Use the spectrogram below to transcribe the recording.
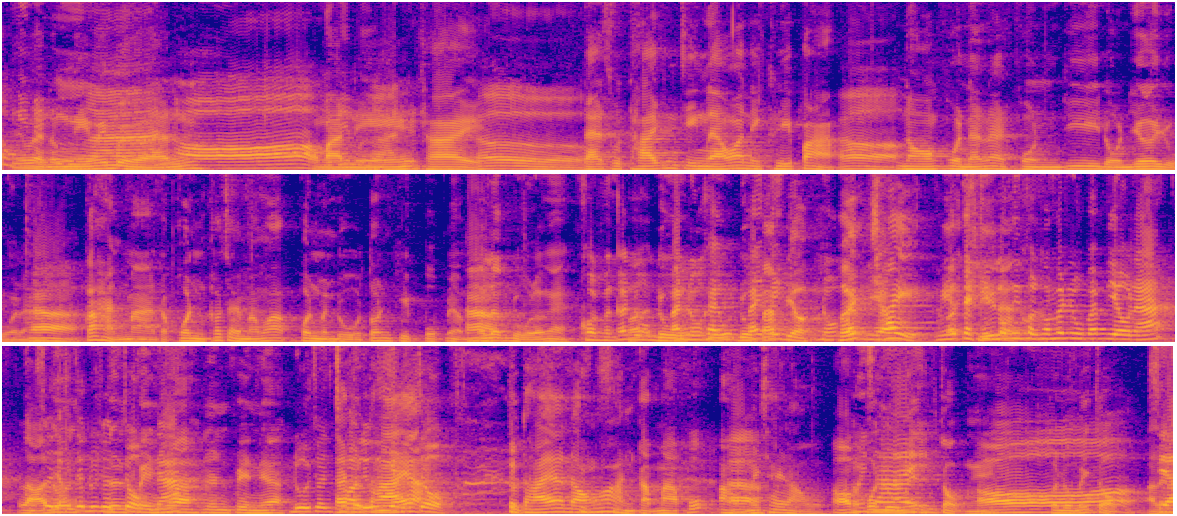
ตรงนี้ไม่เหมือนตรงนี้ไม่เหมือน อ๋อประมาณไได้นี้เหอใช่ เออ แต่สุดท้ายจริง ๆ แล้วว่าในคลิปอะเออน้องคนนั้นน่ะคนที่โดนเยอะอยู่นะเออก็หันมาแต่คนเข้าใจมาว่าคนมันดูต้นคลิปปุ๊บเนี่ยอ่าก็เลิกดูแล้วไง คนมันก็ดูดูมันดูแค่ดูไม่แป๊บเดียวดูเฮ้ยแป๊บดีวใช่เออแต่คลิปพวกนี้คนเขาไม่ดูแป๊บเดียวนะเหรอส่วนใหญ่จะดูจนจบนะ เดินฟินเนี่ยดูจนแต่ชอสุลิดวท้าเรียยนอะจบ สุดท้ายอะน้องเขาหันกลับมาปุ๊บอ้าวอ่าไม่ใช่เราอ๋อไม่แต่คนดูใช่ไม่จบไงอ๋อคนดูไม่จบอะไรเสีย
